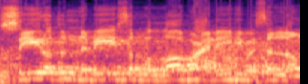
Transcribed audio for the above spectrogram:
সিরতুন নবী সাল্লাল্লাহু আলাইহি ওয়াসাল্লাম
